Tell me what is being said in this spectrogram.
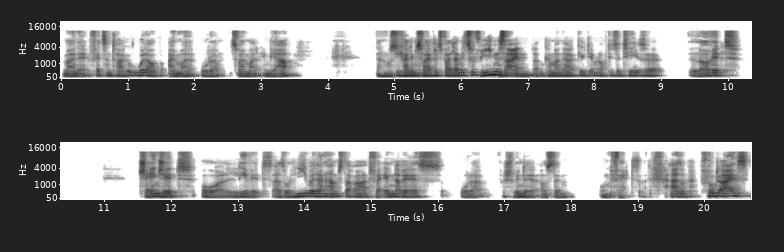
meine 14 Tage Urlaub einmal oder zweimal im Jahr, dann muss ich halt im Zweifelsfall damit zufrieden sein. Dann kann man ja, gilt immer noch diese These, love it, change it or leave it. Also liebe dein Hamsterrad, verändere es oder verschwinde aus dem Umfeld. Also Punkt eins,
